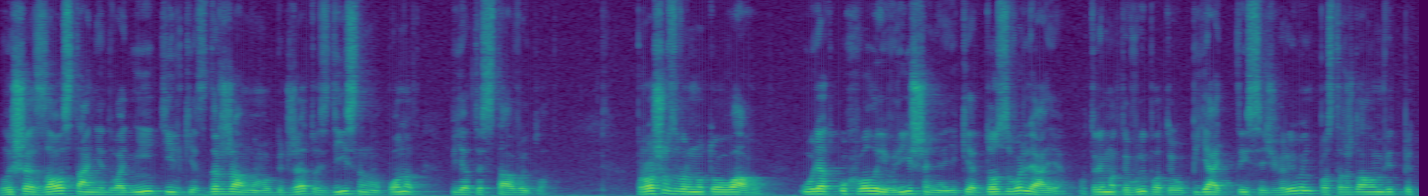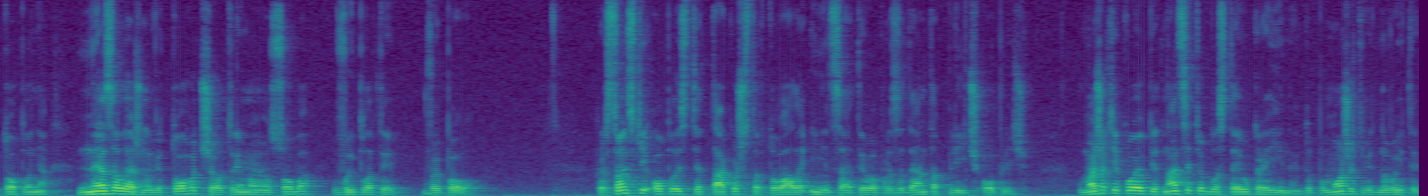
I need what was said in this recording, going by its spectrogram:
Лише за останні два дні тільки з державного бюджету здійснено понад 500 виплат. Прошу звернути увагу. Уряд ухвалив рішення, яке дозволяє отримати виплати у 5 тисяч гривень постраждалим від підтоплення, незалежно від того, чи отримає особа виплати ВПО. В Херсонській області також стартувала ініціатива президента Пліч опліч, у межах якої 15 областей України допоможуть відновити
